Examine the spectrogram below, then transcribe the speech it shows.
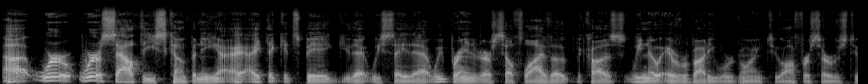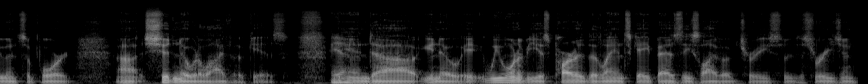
Uh, we're we're a southeast company. I, I, think it's big that we say that. We branded ourselves Live Oak because we know everybody we're going to offer service to and support uh, should know what a live oak is. Yeah. And uh, you know, it, we want to be as part of the landscape as these live oak trees through this region.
